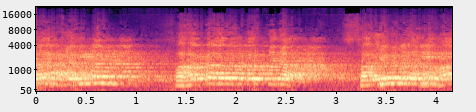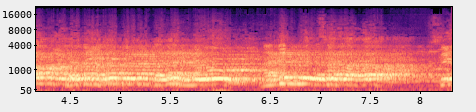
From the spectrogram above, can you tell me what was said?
ರಾಜ್ಯ ಸಹಕಾರ ಪತ್ತಿನ ಸಂಯುಕ್ತ ಮಹಾಮಂಡಳಿ ಬೆಂಗಳೂರು ಅಧ್ಯಕ್ಷರಾದ ಶ್ರೀ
